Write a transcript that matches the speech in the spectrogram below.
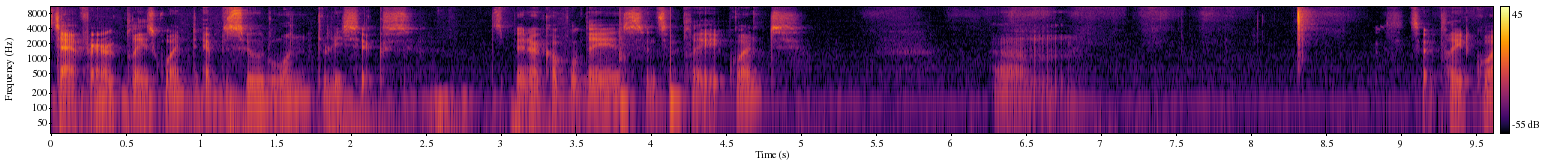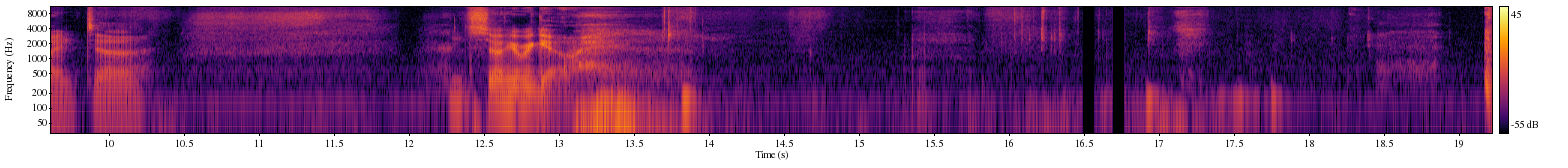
Time Eric Plays Gwent, episode 136. It's been a couple days since I played Gwent. Um, since I played Gwent, uh, and so here we go.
